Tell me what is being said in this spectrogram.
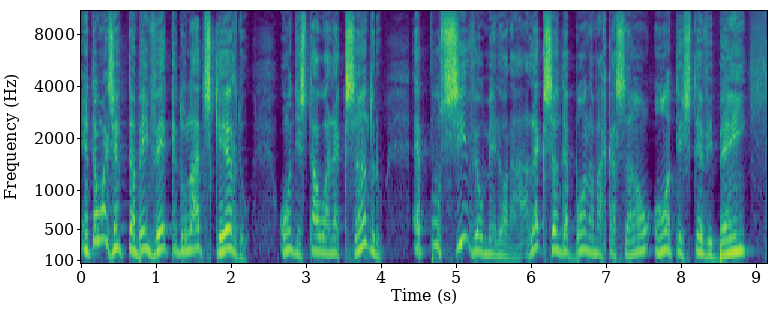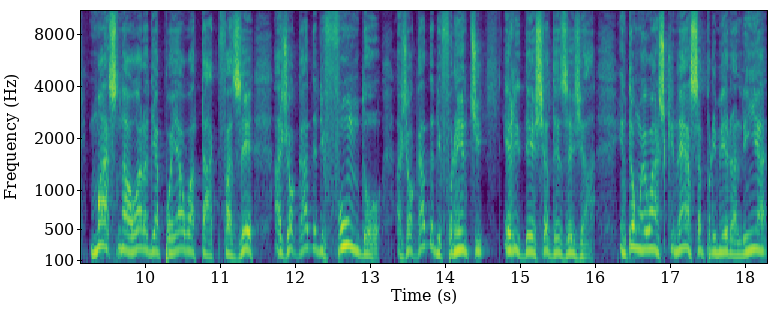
Então a gente também vê que do lado esquerdo, onde está o Alexandro, é possível melhorar. Alexandre é bom na marcação, ontem esteve bem, mas na hora de apoiar o ataque, fazer a jogada de fundo, a jogada de frente, ele deixa a desejar. Então eu acho que nessa primeira linha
